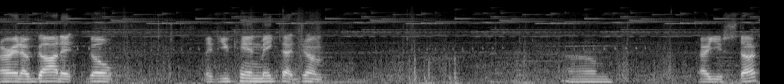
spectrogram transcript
All right, I've got it. Go. If you can make that jump. Um, Are you stuck?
